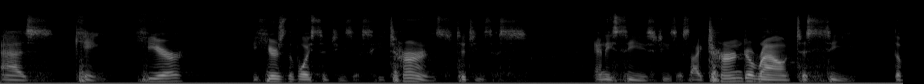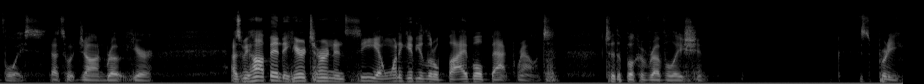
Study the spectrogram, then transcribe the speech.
as king. Here, he hears the voice of Jesus. He turns to Jesus and he sees Jesus. I turned around to see the voice. That's what John wrote here. As we hop into here, turn and see, I want to give you a little Bible background to the book of Revelation. It's a pretty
